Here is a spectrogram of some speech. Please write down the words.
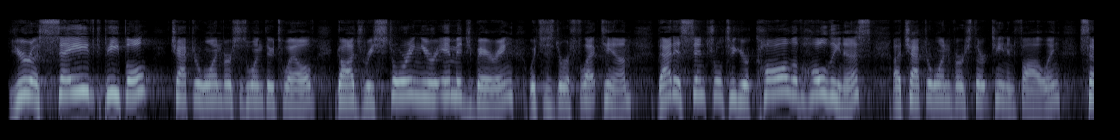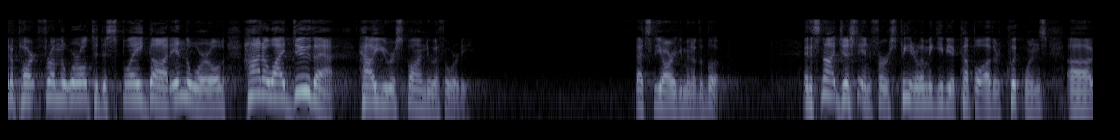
You're a saved people chapter 1, verses 1 through 12. God's restoring your image bearing, which is to reflect Him. That is central to your call of holiness, uh, chapter 1, verse 13 and following. Set apart from the world to display God in the world. How do I do that? How you respond to authority. That's the argument of the book. And it's not just in First Peter. Let me give you a couple other quick ones. Uh,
